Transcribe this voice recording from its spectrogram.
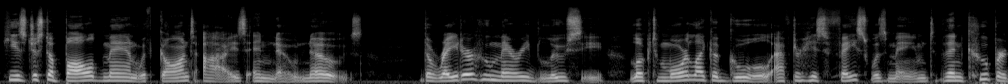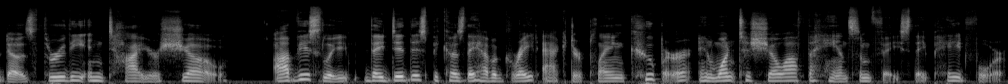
he is just a bald man with gaunt eyes and no nose. The raider who married Lucy looked more like a ghoul after his face was maimed than Cooper does through the entire show. Obviously, they did this because they have a great actor playing Cooper and want to show off the handsome face they paid for.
